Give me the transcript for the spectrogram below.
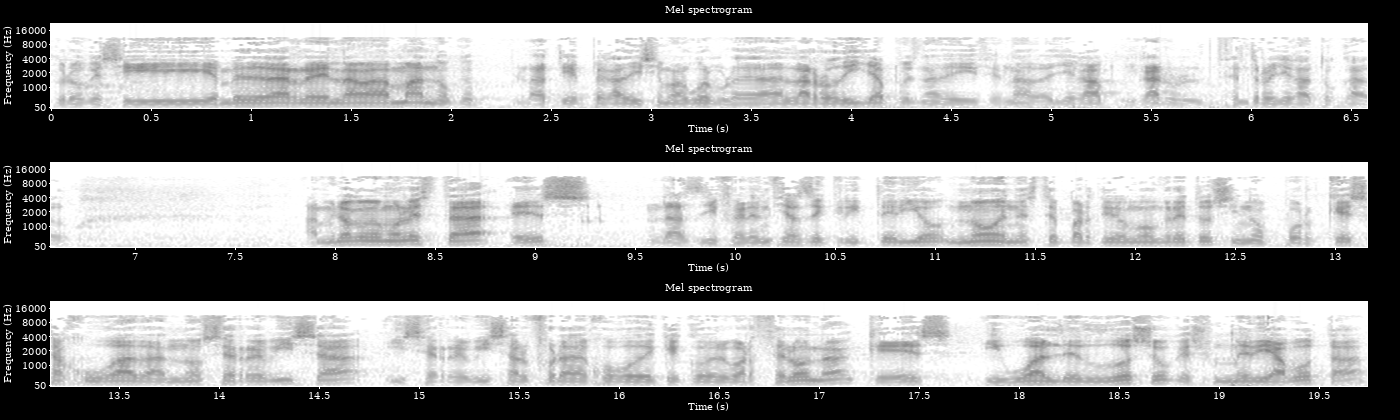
Creo que si en vez de darle la mano, que la tiene pegadísima al cuerpo, le da en la rodilla, pues nadie dice nada. Llega, claro, el centro llega tocado. A mí lo que me molesta es las diferencias de criterio, no en este partido en concreto, sino porque esa jugada no se revisa y se revisa el fuera de juego de Keco del Barcelona, que es igual de dudoso, que es un media bota,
